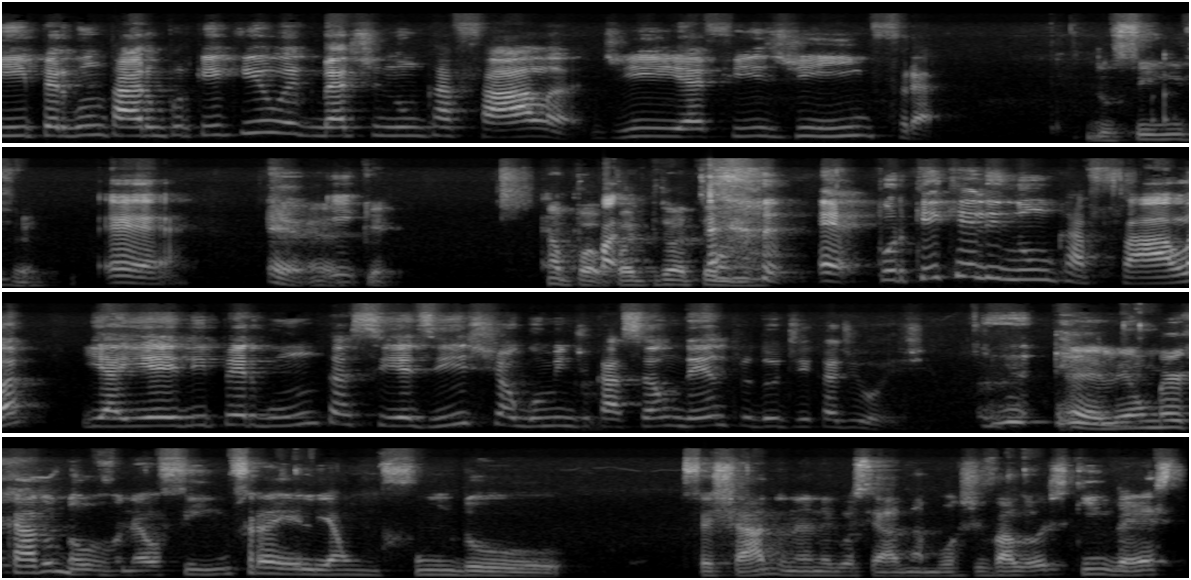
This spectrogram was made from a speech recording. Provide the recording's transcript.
que perguntaram por que, que o Egbert nunca fala de FIs de infra. Do FII-infra? É. É, é e... okay. Não, pode, pode, pode É, por que, que ele nunca fala? E aí ele pergunta se existe alguma indicação dentro do Dica de hoje. É, ele é um mercado novo, né? O FII-infra, ele é um fundo fechado, né, negociado na Bolsa de Valores, que investe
